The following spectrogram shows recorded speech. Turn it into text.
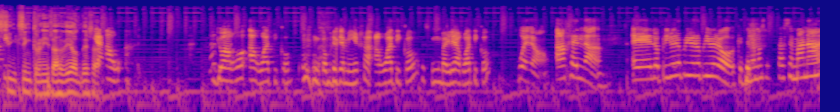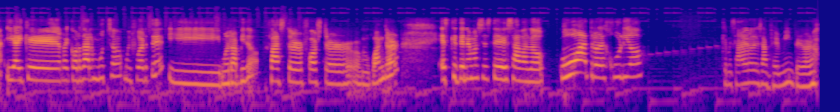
Sin, sincronización de esa. Yo hago aguático, como decía mi hija, aguático, es un baile aguático. Bueno, agenda. Eh, lo primero, primero, primero que tenemos esta semana y hay que recordar mucho, muy fuerte y muy rápido, Faster, Foster, Wonder, es que tenemos este sábado 4 de julio, que me sale lo de San Fermín, pero no.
